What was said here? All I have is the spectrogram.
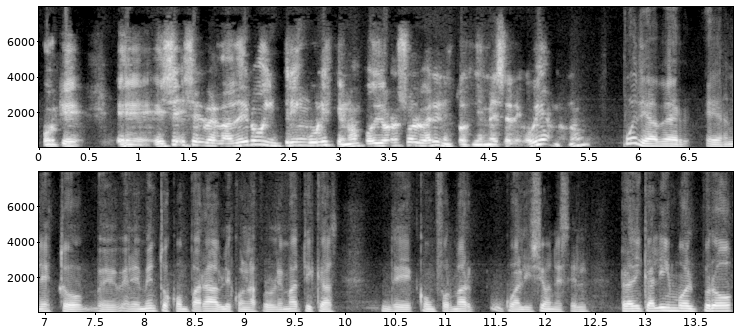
porque eh, ese es el verdadero intríngulis que no han podido resolver en estos 10 meses de gobierno, ¿no? Puede haber, Ernesto, eh, elementos comparables con las problemáticas de conformar coaliciones. El radicalismo, el PRO,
